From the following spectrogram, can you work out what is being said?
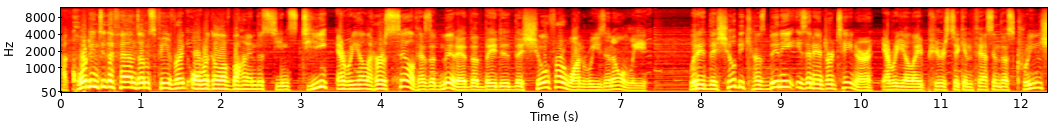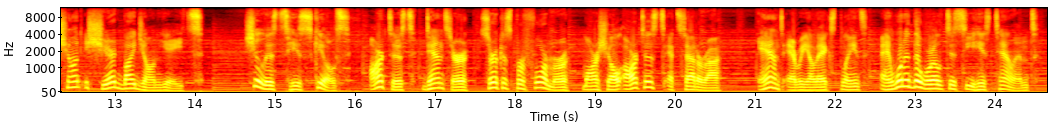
According to the fandom's favorite oracle of behind-the-scenes tea, Ariella herself has admitted that they did the show for one reason only. We did the show because Benny is an entertainer, Ariella appears to confess in the screenshot shared by John Yates. She lists his skills, artist, dancer, circus performer, martial artist, etc. And Ariella explains, I wanted the world to see his talent.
